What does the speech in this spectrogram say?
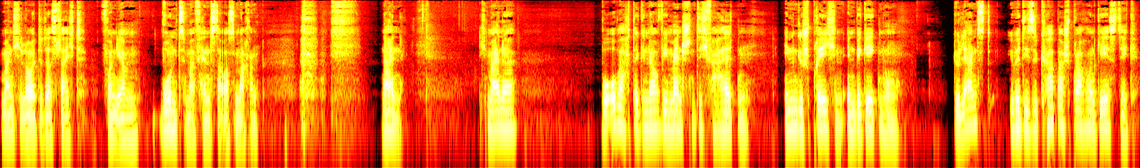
manche Leute das vielleicht von ihrem Wohnzimmerfenster aus machen. Nein, ich meine, beobachte genau, wie Menschen sich verhalten. In Gesprächen, in Begegnungen. Du lernst über diese Körpersprache und Gestik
